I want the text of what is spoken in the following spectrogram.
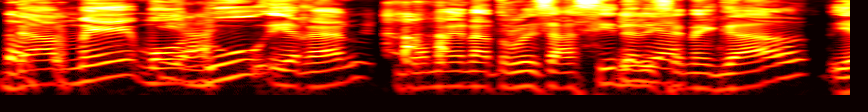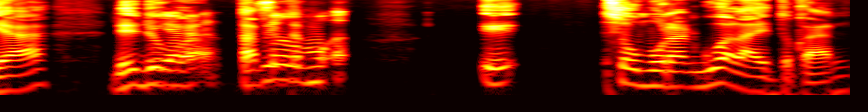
Dame Modu ya kan pemain naturalisasi dari Iya. Senegal ya. Dia Iya juga kan? tapi eh, seumuran gue lah itu kan.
